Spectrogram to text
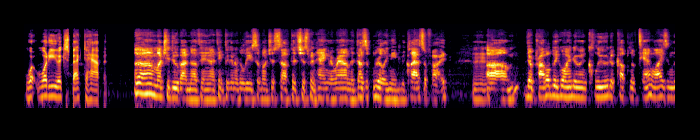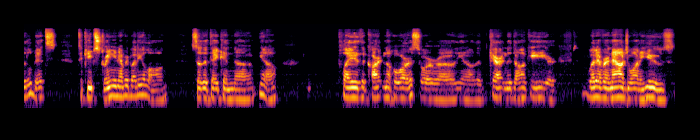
what What do you expect to happen? Uh, much ado about nothing. I think they're going to release a bunch of stuff that's just been hanging around that doesn't really need to be classified. Mhm. Um, they're probably going to include a couple of tantalizing little bits to keep stringing everybody along so that they can, uh, you know, play the cart and the horse or, uh, you know, the carrot and the donkey or whatever analogy you want to use.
